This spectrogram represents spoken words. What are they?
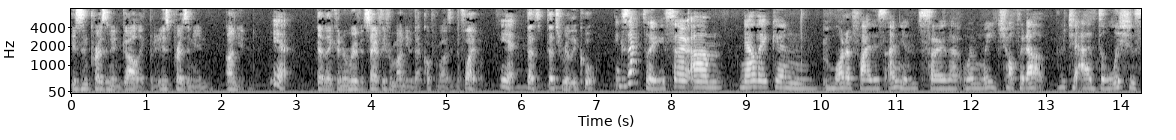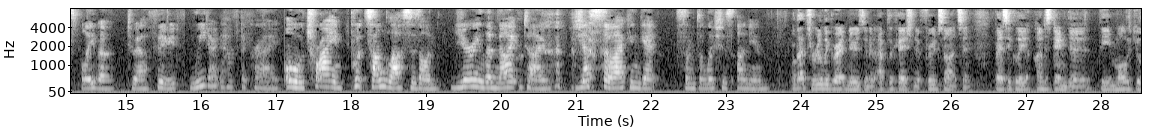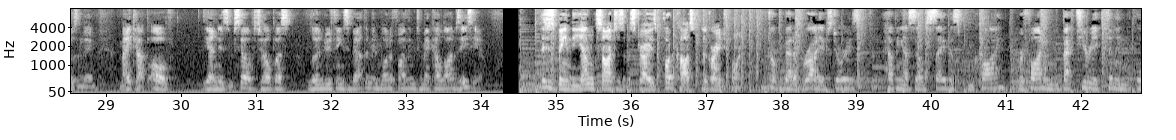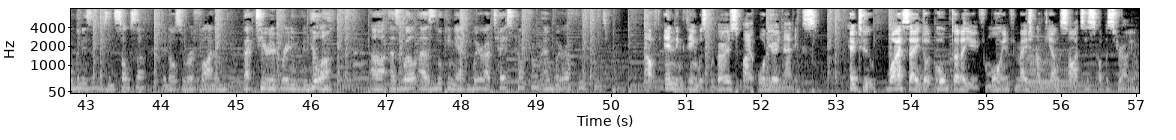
isn't present in garlic, but it is present in onion, yeah, that they can remove it safely from onion without compromising the flavour. yeah, That's that's really cool. exactly. So um, now they can modify this onion so that when we chop it up to add delicious flavour to our food, we don't have to cry or try and put sunglasses on during the night time just so I can get some delicious onion. Well, that's really great news in an application of food science and basically understanding the, the molecules and the makeup of the onions themselves to help us learn new things about them and modify them to make our lives easier. This has been the Young Scientists of Australia's podcast, Lagrange Point. We've talked about a variety of stories, helping ourselves save us from crying, refining bacteria killing organisms in salsa, and also refining bacteria breeding vanilla, uh, as well as looking at where our tastes come from and where our food comes from. Our ending theme was composed by Audio Audionatics. Head to ysa.org.au for more information on the Young Scientists of Australia.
